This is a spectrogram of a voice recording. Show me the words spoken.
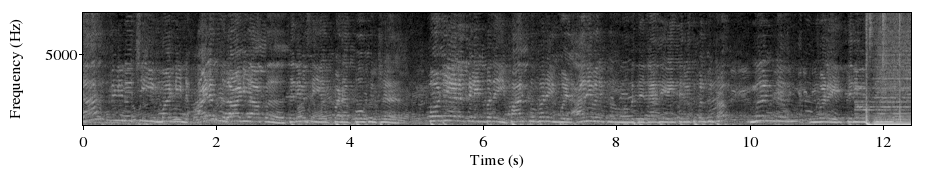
யார் கிளிநொச்சி மண்ணின் அழகு ராணியாக தெரிவு செய்யப்பட போகின்ற போட்டியாளர்கள் என்பதை பார்க்கும் வரை உங்கள் அனைவருக்கும் நமது நன்றியை தெரிவித்துக் கொள்கின்றோம். மீண்டும் உங்களை தெரிவு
